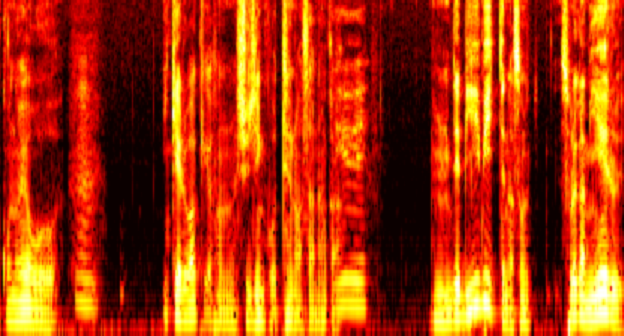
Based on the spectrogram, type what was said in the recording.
この世をうんいけるわけよその主人公っていうのはさなんか、え。うん、で BB っていうのはそのそれが見える。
